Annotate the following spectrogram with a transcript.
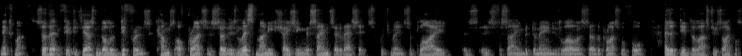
next month. So that fifty thousand dollar difference comes off prices. So there's less money chasing the same set of assets, which means supply is, is the same, but demand is lower. So the price will fall, as it did the last two cycles.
